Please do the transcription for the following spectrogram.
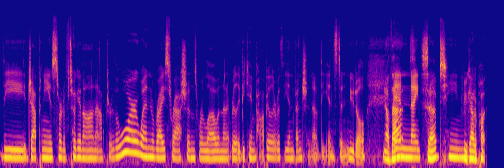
the Japanese sort of took it on after the war when rice rations were low, and then it really became popular with the invention of the instant noodle. Now that In Seb, 19 we got to put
